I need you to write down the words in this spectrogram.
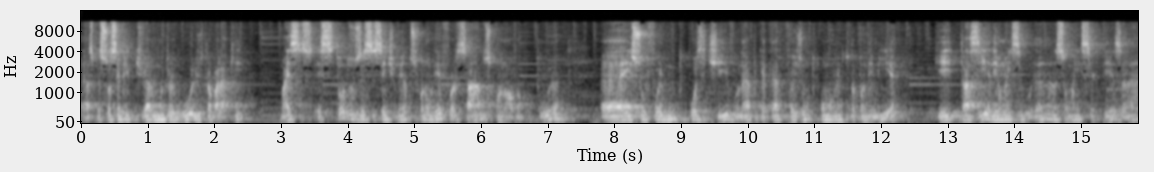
As pessoas sempre tiveram muito orgulho de trabalhar aqui mas todos esses sentimentos foram reforçados com a nova cultura. É, isso foi muito positivo, né? Porque até foi junto com o momento da pandemia que trazia ali uma insegurança, uma incerteza, né?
